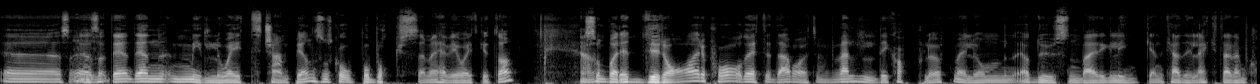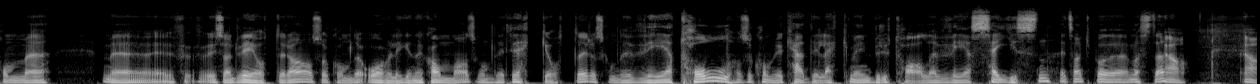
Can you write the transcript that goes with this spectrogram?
Eh, så, mm. altså, det, det er en middleweight champion som skal opp og bokse med heavyweight-gutta Ja. som bare drar på. Og dette der var et veldig kappløp mellom ja, Dusenberg, Lincoln, Cadillac, der de kom med, med f- f- sant, V8-ere, og så kom det overliggende kammer, og så kom det rekkeåtter, og så kom det V12, og så kom jo Cadillac med den brutale V16, ikke sant, på det meste. Ja. ja.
